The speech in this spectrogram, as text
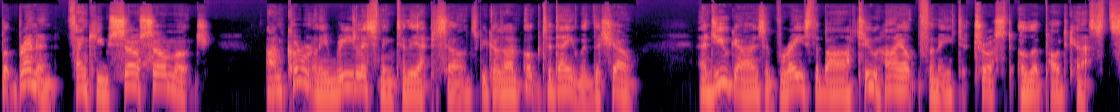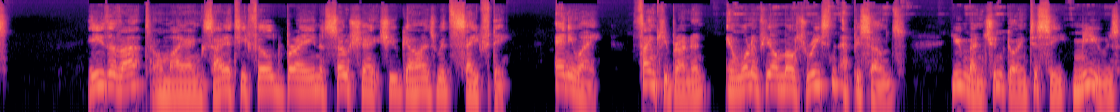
but Brennan, thank you so, so much. I'm currently re listening to the episodes because I'm up to date with the show, and you guys have raised the bar too high up for me to trust other podcasts. Either that or my anxiety filled brain associates you guys with safety. Anyway, thank you, Brennan. In one of your most recent episodes, you mentioned going to see Muse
